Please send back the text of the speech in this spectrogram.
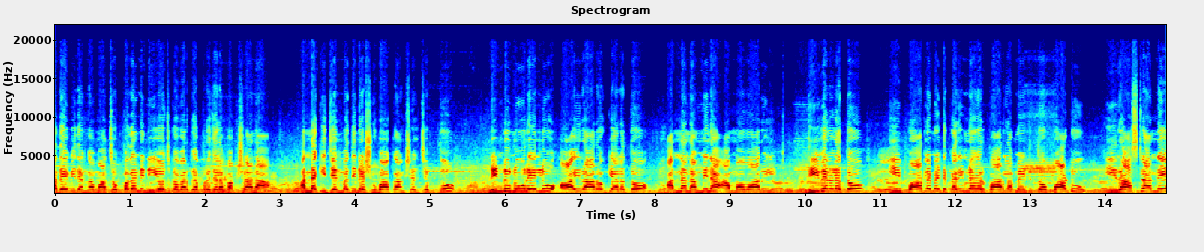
అదేవిధంగా మా చొప్పదండి నియోజకవర్గ ప్రజల పక్షాన అన్నకి జన్మదిన శుభాకాంక్షలు చెప్తూ నిండు నూరేళ్ళు ఆయుర ఆరోగ్యాలతో అన్న నమ్మిన అమ్మవారి దీవెనలతో ఈ పార్లమెంట్ కరీంనగర్ పార్లమెంటుతో పాటు ఈ రాష్ట్రాన్నే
